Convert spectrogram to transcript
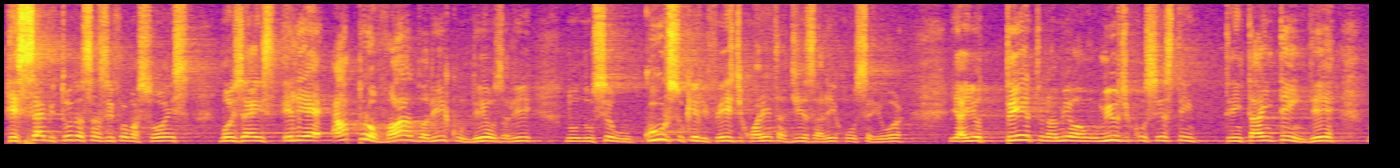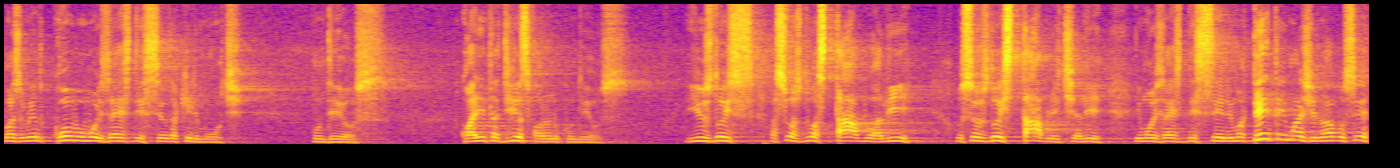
recebe todas essas informações. Moisés, ele é aprovado ali com Deus, ali no, no, seu curso que ele fez de 40 dias ali com o Senhor. E aí eu tento, na minha humilde consciência, tentar entender mais ou menos como Moisés desceu daquele monte com Deus. 40 dias falando com Deus. E os dois, as suas duas tábuas ali, os seus dois tablets ali, e Moisés descendo. Tenta imaginar você,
